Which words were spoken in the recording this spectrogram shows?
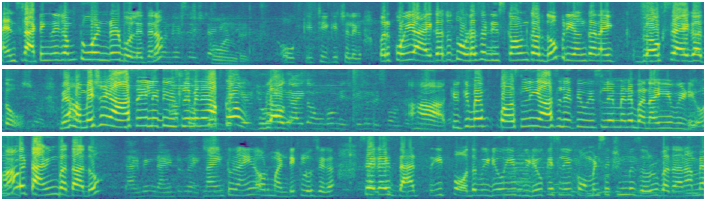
एंड स्टार्टिंग रेंज हम 200 बोले थे ना? 200 से टू स्टार्ट हंड्रेड ओके ठीक है चलेगा। पर कोई आएगा तो थोड़ा सा डिस्काउंट कर दो प्रियंका नाइक ब्लॉग से आएगा तो। मैं हमेशा यहाँ से ही लेती हूँ इसलिए मैंने आपका ब्लॉग भी आएगा उनको हम स्पेशल डिस्काउंट देंगे हाँ। क्योंकि मैं पर्सनली यहाँ से लेती हूँ इसलिए मैंने बनाई ये वीडियो हाँ। टाइमिंग बता दो। Timing two nine two nine और मंडे क्लोज रहेगा। So guys that's it for the video ये वीडियो कैसे लगी कमेंट सेक्शन में ज़रूर बताना। मैं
